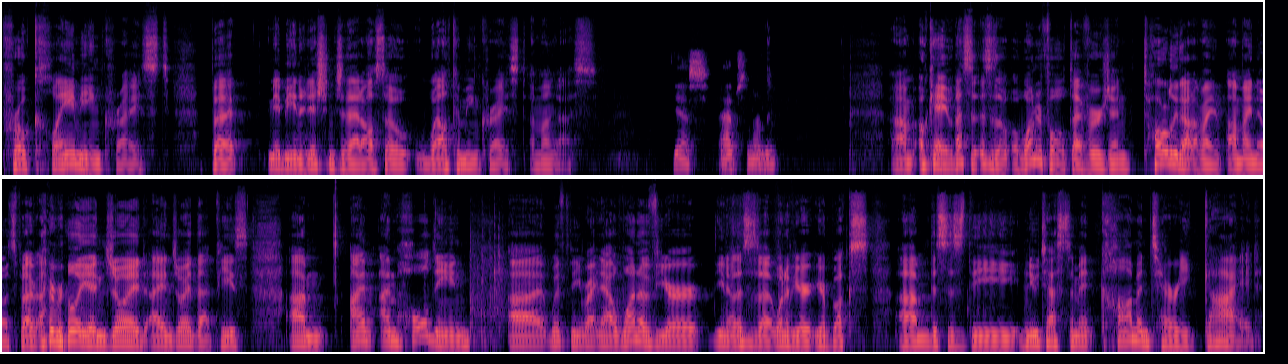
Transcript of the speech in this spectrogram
proclaiming Christ, but maybe in addition to that, also welcoming Christ among us. Yes, absolutely. Um, okay, that's this is a, a, wonderful diversion. Totally not on my on my notes, but I, I really enjoyed I enjoyed that piece. Um, I'm I'm holding uh, with me right now one of your you know this is a, one of your your books. Um, this is the New Testament commentary guide.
